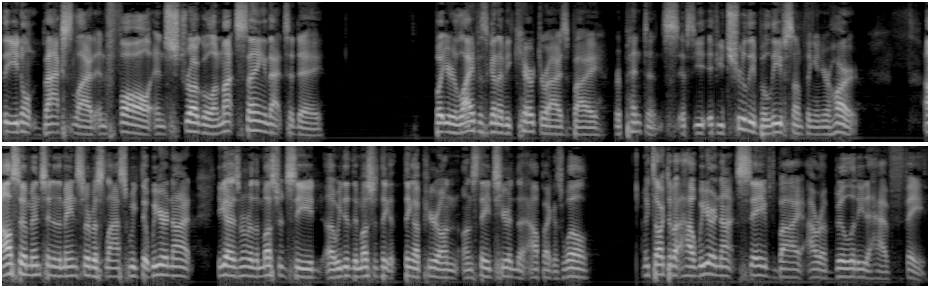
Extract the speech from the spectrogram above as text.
that you don't backslide and fall and struggle. I'm not saying that today but your life is going to be characterized by repentance if you, if you truly believe something in your heart. I also mentioned in the main service last week that we are not, you guys remember the mustard seed? Uh, we did the mustard thing up here on, on stage here in the Outback as well. We talked about how we are not saved by our ability to have faith.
